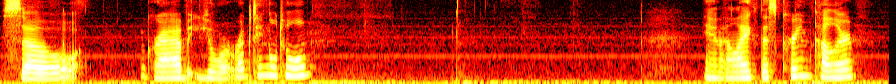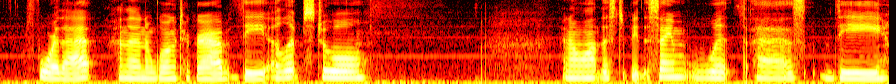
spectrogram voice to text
So grab your rectangle tool. And I like this cream color for that. And then I'm going to grab the ellipse tool. And I want this to be the same width as the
